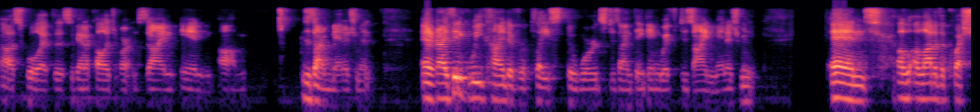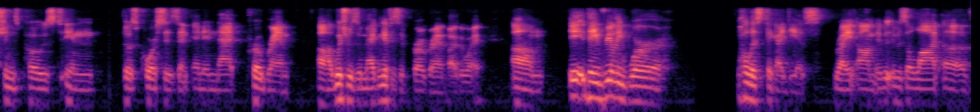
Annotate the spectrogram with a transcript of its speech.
uh, school at the Savannah College of Art and Design in um, design management. And I think we kind of replaced the words design thinking with design management. And a, a lot of the questions posed in those courses and, and in that program uh, which was a magnificent program, by the way. Um, it, they really were holistic ideas, right? Um, it, it was a lot of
